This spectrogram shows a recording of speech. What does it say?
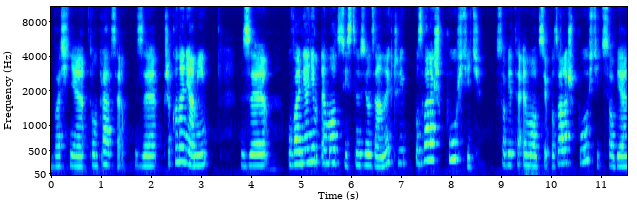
właśnie tą pracę z przekonaniami, z uwalnianiem emocji z tym związanych, czyli pozwalasz puścić sobie te emocje, pozwalasz puścić sobie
